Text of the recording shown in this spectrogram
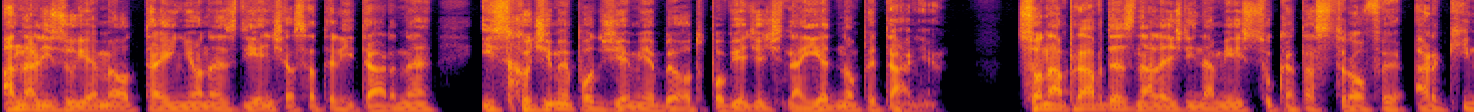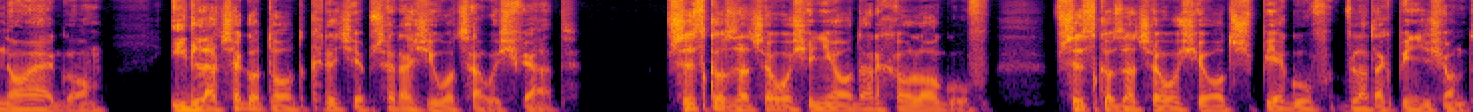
analizujemy odtajnione zdjęcia satelitarne i schodzimy pod ziemię, by odpowiedzieć na jedno pytanie. Co naprawdę znaleźli na miejscu katastrofy Arki Noego i dlaczego to odkrycie przeraziło cały świat? Wszystko zaczęło się nie od archeologów, wszystko zaczęło się od szpiegów w latach 50.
